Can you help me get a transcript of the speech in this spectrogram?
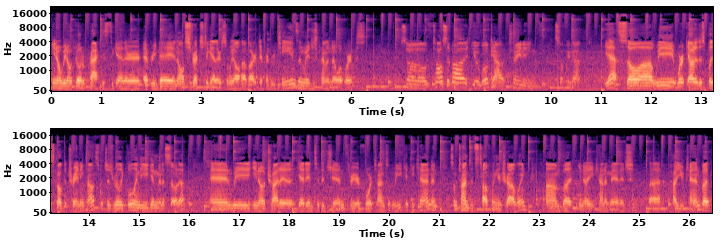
you know, we don't go to practice together every day and all stretch together. So, we all have our different routines and we just kind of know what works. So, tell us about your workout, training, and stuff like that. Yeah, so uh, we work out at this place called the Training House, which is really cool in Eagan, Minnesota. And we, you know, try to get into the gym three or four times a week if you can. And sometimes it's tough when you're traveling, um, but you know, you kind of manage uh, how you can. But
